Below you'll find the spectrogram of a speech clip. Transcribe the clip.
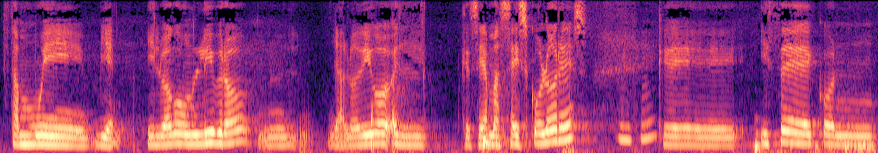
está muy bien. Y luego un libro, ya lo digo, el que se llama Seis colores, que hice con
